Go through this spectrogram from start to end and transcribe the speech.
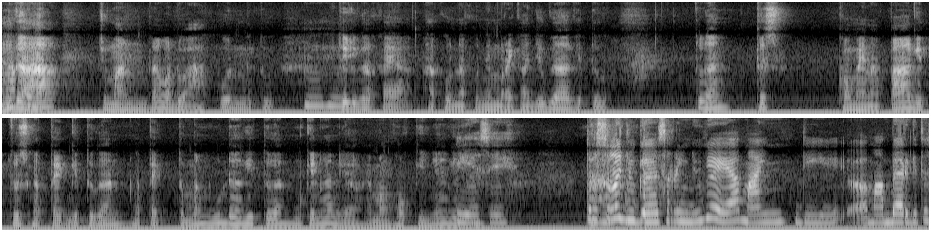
enggak cuman berapa? Dua akun gitu. Mhm. itu juga kayak akun-akunnya mereka juga gitu. Tuh kan terus komen apa gitu terus ngetek gitu kan. Ngetek temen udah gitu kan. Mungkin kan ya emang hokinya gitu. Iya sih. Terus lo juga sering juga ya main di eh, mabar gitu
